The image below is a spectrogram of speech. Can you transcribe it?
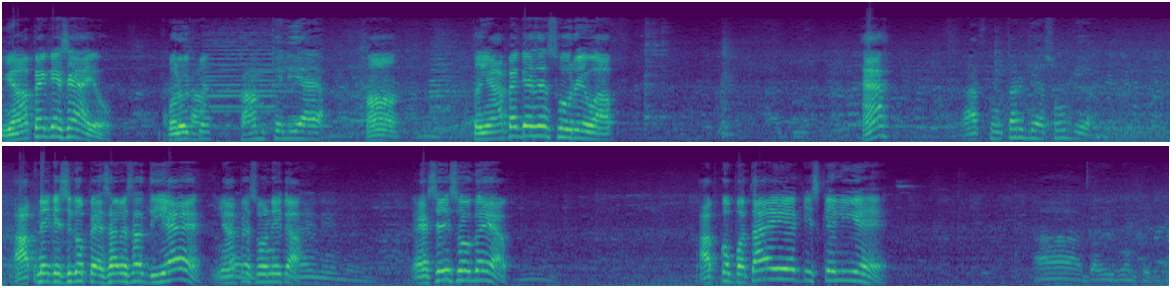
यहाँ पे कैसे आए हो भरूच में काम के लिए आया हाँ तो यहाँ पे कैसे सो रहे हो आप हैं रात को उतर गया सो गया। आपने किसी को पैसा वैसा दिया है यहाँ पे सोने का? नहीं नहीं नहीं। ऐसे ही सो गए आप? आपको पता है ये किसके लिए है? हाँ गरीबों के लिए।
